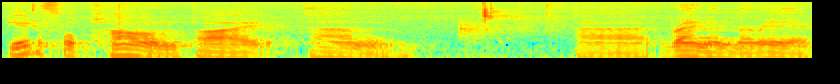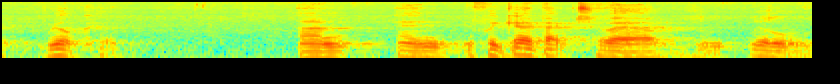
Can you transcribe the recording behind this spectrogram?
beautiful poem by um, uh, Maria Rilke. Um, and if we go back to our little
